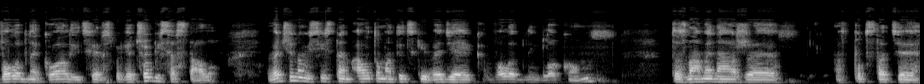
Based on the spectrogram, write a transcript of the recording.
volebné koalície, respektíve čo by sa stalo. Väčšinový systém automaticky vedie k volebným blokom. To znamená, že v podstate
